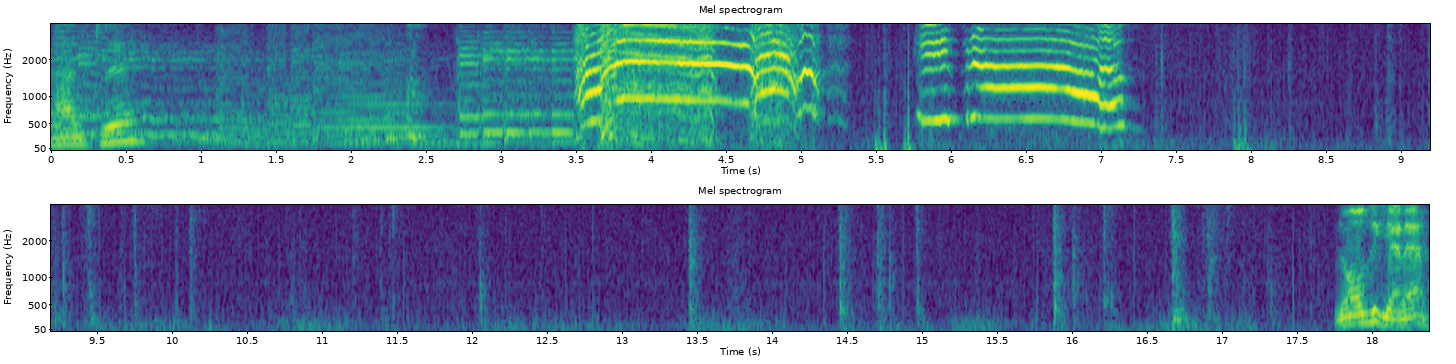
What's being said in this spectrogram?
Nazlı... Ne oldu gene?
